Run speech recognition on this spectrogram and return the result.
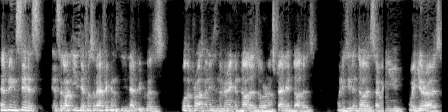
That being said, it's it's a lot easier for South Africans to do that because all the prize money is in American dollars or in Australian dollars or New Zealand dollars. So when you or euros,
